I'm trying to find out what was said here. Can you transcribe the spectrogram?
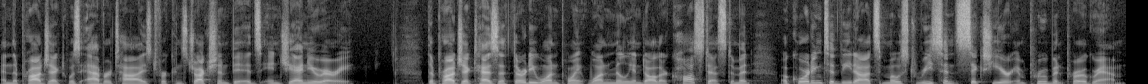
and the project was advertised for construction bids in January. The project has a $31.1 million cost estimate, according to VDOT's most recent six year improvement program.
